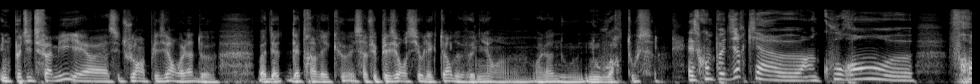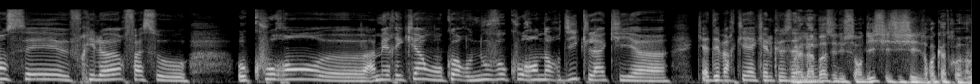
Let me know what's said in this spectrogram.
une petite famille. Et euh, c'est toujours un plaisir voilà, de, bah, d'être, avec eux. Et ça fait plaisir aussi aux lecteurs de venir euh, voilà, nous, nous voir tous. Est-ce qu'on peut dire qu'il y a euh, un courant français thriller face au au courant euh, américain ou encore au nouveau courant nordique là qui euh, qui a débarqué il y a quelques Bah, années. Là-bas, c'est du 110, ici, c'est du 380.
